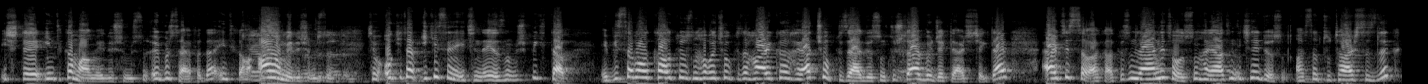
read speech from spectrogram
işte intikam almayı düşünmüşsün, öbür sayfada intikam evet, almamayı düşünmüşsün. Şimdi o kitap iki sene içinde yazılmış bir kitap. E bir sabah kalkıyorsun hava çok güzel, harika, hayat çok güzel diyorsun. Kuşlar, böcekler, çiçekler. Ertesi sabah kalkıyorsun lanet olsun hayatın içine diyorsun. Aslında tutarsızlık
